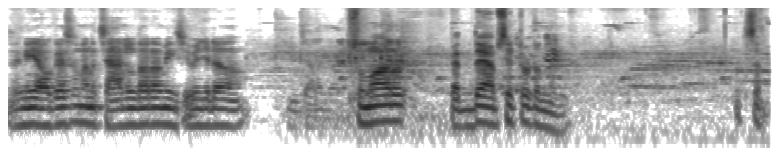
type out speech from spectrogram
నిజంగా ఈ అవకాశం మన ఛానల్ ద్వారా మీకు చూపించడం సుమారు పెద్ద యాప్సెట్ ఒకటి ఉందండి. ఒకసారి.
